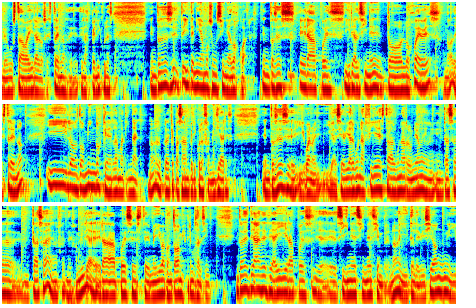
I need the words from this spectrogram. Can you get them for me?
les gustaba ir a los estrenos de, de las películas. Entonces, y teníamos un cine a dos cuadras. Entonces era pues ir al cine todos los jueves, ¿no? De estreno, y los domingos que era la matinal, ¿no? Que pasaban películas familiares. Entonces, eh, y bueno, y si había alguna fiesta, alguna reunión en, en casa, en casa, en, de familia, era pues, este, me iba con todos mis primos al cine. Entonces ya desde ahí era pues eh, cine, cine siempre, ¿no? Y televisión y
